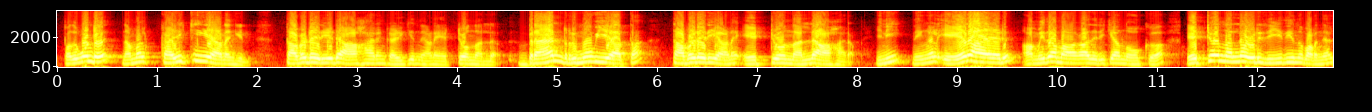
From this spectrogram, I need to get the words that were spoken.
അപ്പം അതുകൊണ്ട് നമ്മൾ കഴിക്കുകയാണെങ്കിൽ തവിടരിയുടെ ആഹാരം കഴിക്കുന്നതാണ് ഏറ്റവും നല്ലത് ബ്രാൻഡ് റിമൂവ് ചെയ്യാത്ത തവിടരിയാണ് ഏറ്റവും നല്ല ആഹാരം. ഇനി നിങ്ങൾ ഏതായാലും അമിതമാകാതിരിക്കാൻ നോക്കുക. ഏറ്റവും നല്ല ഒരു രീതി എന്ന് പറഞ്ഞാൽ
